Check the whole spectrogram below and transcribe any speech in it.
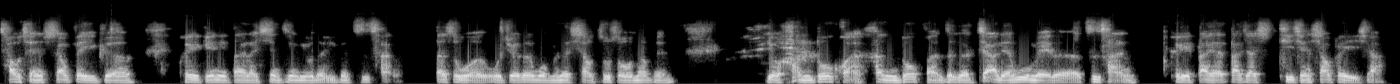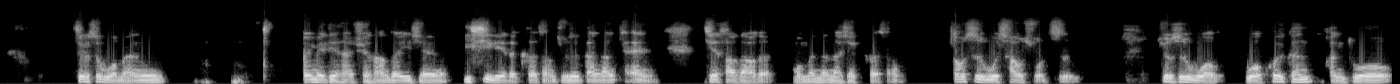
超前消费一个可以给你带来现金流的一个资产了。但是我我觉得我们的小助手那边有很多款很多款这个价廉物美的资产，可以大家大家提前消费一下。就是我们北美地产学堂的一些一系列的课程，就是刚刚 Ann 介绍到的我们的那些课程。都是物超所值，就是我我会跟很多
